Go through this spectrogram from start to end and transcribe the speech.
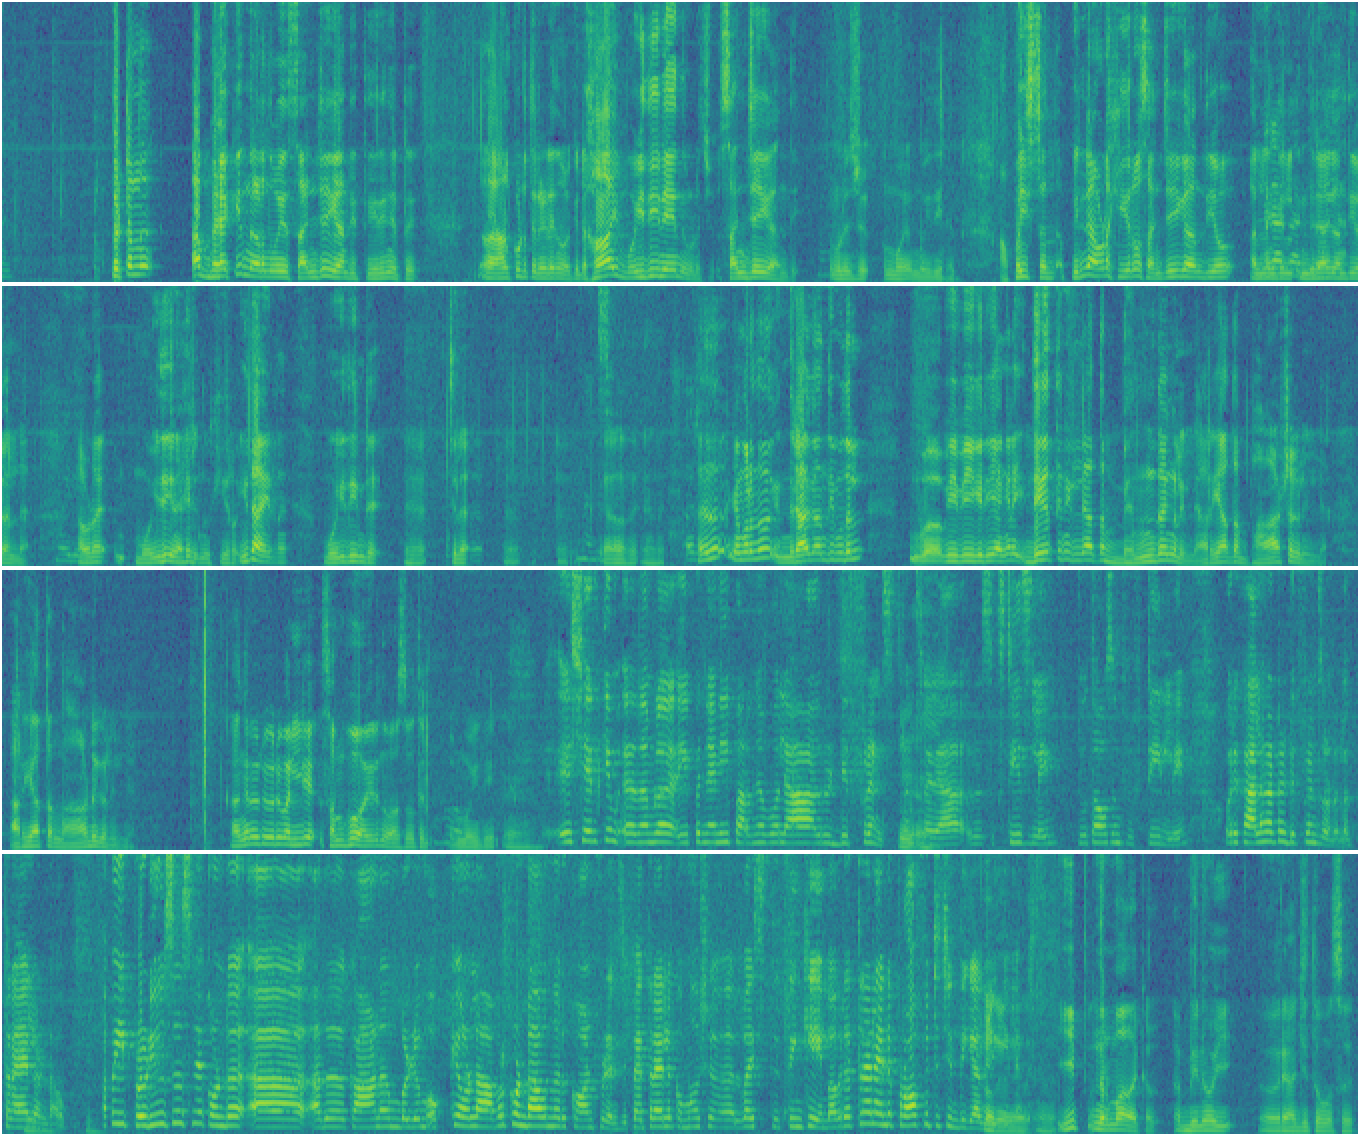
പെട്ടെന്ന് ആ ബാക്കിൽ നടന്നു പോയി സഞ്ജയ് ഗാന്ധി തിരിഞ്ഞിട്ട് ആൾക്കൂട്ടത്തിനിടയിൽ നോക്കിയിട്ട് ഹായ് മൊയ്തീനെ എന്ന് വിളിച്ചു. സഞ്ജയ് ഗാന്ധി വിളിച്ചു മൊയ്തീനെ അപ്പോൾ ഈ ശ്രദ്ധ പിന്നെ അവിടെ ഹീറോ സഞ്ജയ് ഗാന്ധിയോ അല്ലെങ്കിൽ ഇന്ദിരാഗാന്ധിയോ അല്ല. അവിടെ മൊയ്തീനായിരുന്നു ഹീറോ. ഇതായിരുന്നു മൊയ്തീന്റെ ചില അതെ അതെ. അതായത് ഞാൻ പറഞ്ഞത് ഇന്ദിരാഗാന്ധി മുതൽ വി വി ഗിരി അങ്ങനെ ഇദ്ദേഹത്തിന് ഇല്ലാത്ത ബന്ധങ്ങളില്ല അറിയാത്ത ഭാഷകളില്ല അറിയാത്ത നാടുകളില്ല. അങ്ങനെ ഒരു ഒരു വലിയ സംഭവമായിരുന്നു വാസ്തവത്തിൽ മൊയ്തീൻ. ശരിക്കും നമ്മൾ ഇപ്പൊ ഞാൻ ഈ പറഞ്ഞ പോലെ ആ ഒരു ഡിഫറൻസ് മനസ്സിലായി. ആ ഒരു സിക്സ്റ്റീസിലെയും ടൂ തൗസൻഡ് ഫിഫ്റ്റീനിലെയും ഒരു കാലഘട്ട ഡിഫറൻസ് ഉണ്ടല്ലോ. ഉണ്ടാവും. അപ്പൊ ഈ പ്രൊഡ്യൂസേഴ്സിനെ കൊണ്ട് അത് കാണുമ്പോഴും ഒക്കെ ഉള്ള അവർക്കുണ്ടാവുന്ന ഒരു കോൺഫിഡൻസ് ഇപ്പൊ എത്രയാലും കൊമേഴ്ഷ്യൽ വൈസ് തിങ്ക് ചെയ്യുമ്പോൾ അവർ എത്രയാലും അതിന്റെ പ്രോഫിറ്റ് ചിന്തിക്കാതെ ഈ നിർമ്മാതാക്കൾ ബിനോയ് രാജി തോമസ്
